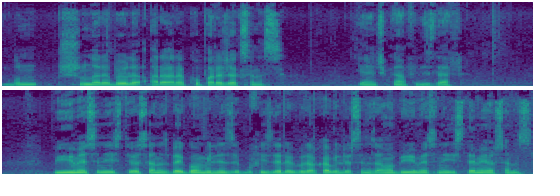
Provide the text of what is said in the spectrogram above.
Bun, şunları böyle ara ara koparacaksınız. Yeni çıkan filizler. Büyümesini istiyorsanız begonvilinizi bu filizleri bırakabilirsiniz. Ama büyümesini istemiyorsanız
